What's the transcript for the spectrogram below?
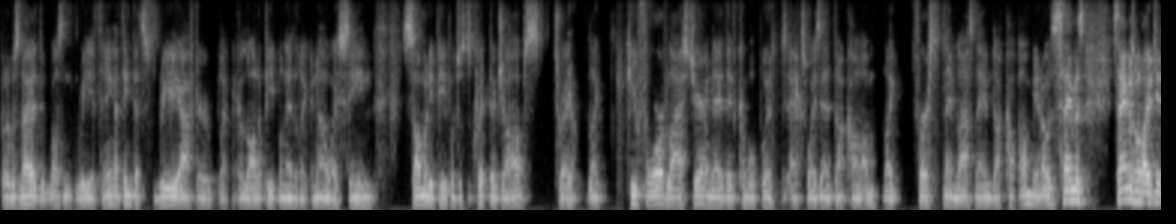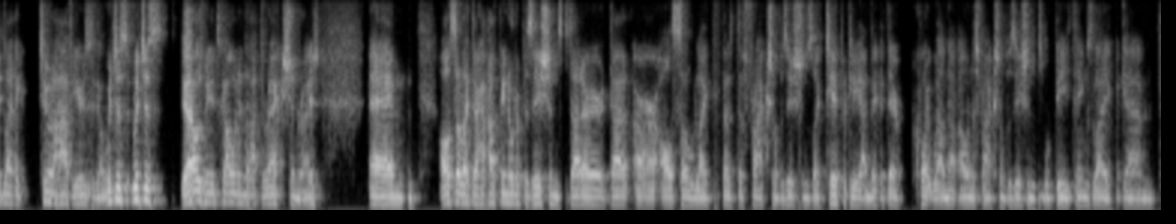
but it was not. It wasn't really a thing. I think that's really after like a lot of people now that I know. I've seen so many people just quit their jobs throughout yeah. like Q4 of last year, and now they've come up with xyz.com, like first name last name.com. You know, the same as same as what I did like two and a half years ago, which is which is yeah. shows me it's going in that direction, right? Um, also, like there have been other positions that are that are also like the, the fractional positions, like typically, and they, they're quite well known as fractional positions, would be things like um,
